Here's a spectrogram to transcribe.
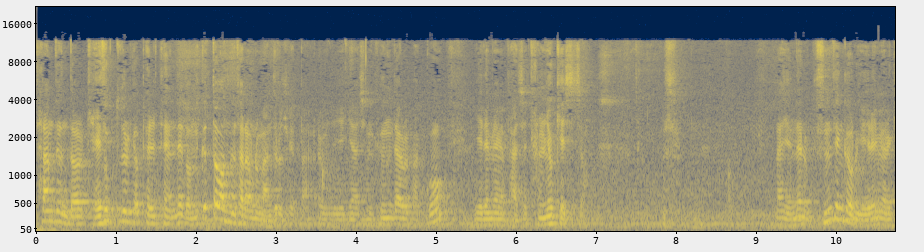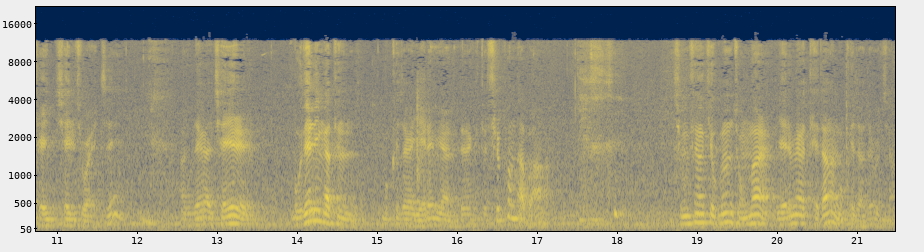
사람들은 널 계속 두들겨 팰 텐데 너는 끄떡없는 사람으로 만들어주겠다 라고 얘기하시는 그 응답을 받고 예레미야가 다시 강력해지죠. 난 옛날에 무슨 생각으로 예레미야를 제일 좋아했지? 내가 제일 모델링 같은 목회자가 예레미야인데 그때 슬펐나 봐. 지금 생각해보면 정말 예레미야가 대단한 목회자죠, 그렇죠?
